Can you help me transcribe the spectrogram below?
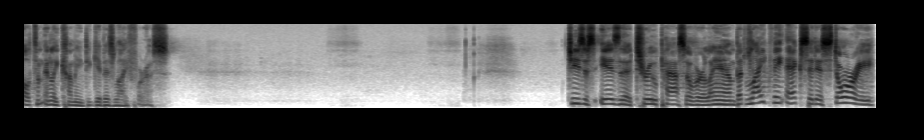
ultimately coming to give his life for us. Jesus is the true Passover lamb, but like the Exodus story,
